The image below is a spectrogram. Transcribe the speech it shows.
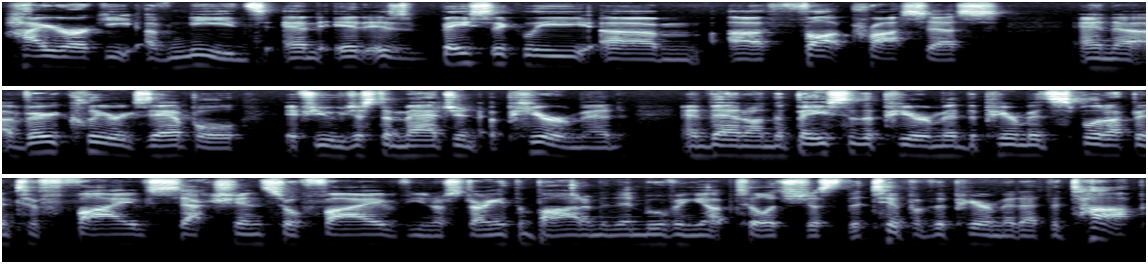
hierarchy of needs. And it is basically um, a thought process and a, a, very clear example. If you just imagine a pyramid, and then on the base of the pyramid, the pyramid split up into five sections. So five, you know, starting at the bottom and then moving up till it's just the tip of the pyramid at the top.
